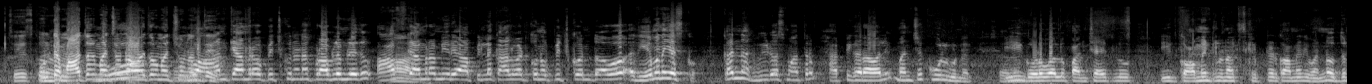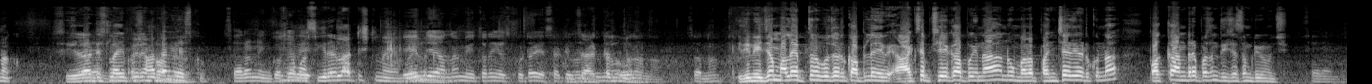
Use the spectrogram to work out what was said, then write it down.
ఉంటే మాతో ఉంటే మాతో అంతే. ఆన్ కెమెరా ఒప్పించుకున్నా నాకు ప్రాబ్లం లేదు. ఆఫ్ కెమెరా మీరు ఆ పిల్ల కాలు పట్టుకొని ఒప్పించుకుంటావో అది ఏమైనా చేసుకో. కానీ నాకు వీడియోస్ మాత్రం హ్యాపీగా రావాలి మంచిగా కూల్గా ఉండాలి. ఈ గొడవలు పంచాయతీలు ఈ కామెంట్లు నాకు స్క్రిప్టెడ్ కామెంట్ ఇవన్నీ వద్దు నాకు. సీరియల్ ఆర్టిస్ట్ అయిపోయి చేసుకో. సరే అన్న ఇంకోసారి సీరియల్ ఆర్టిస్ట్ ఏం చేయన్నా మీతోనే చేసుకుంటా ఎస్ఆర్టీ ఇది నిజం మళ్ళీ చెప్తున్నా కూర్చోడు కపిల్ యాక్సెప్ట్ చేయకపోయినా నువ్వు మళ్ళీ పంచాయతీ కట్టుకున్నా పక్క హండ్రెడ్ పర్సెంట్ తీసేస్తాం టీం నుంచి. సరే అన్న.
